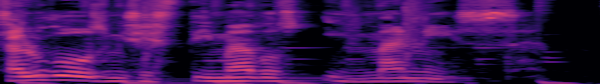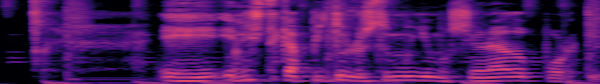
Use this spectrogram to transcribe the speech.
Saludos mis estimados imanes. Eh, en este capítulo estoy muy emocionado porque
